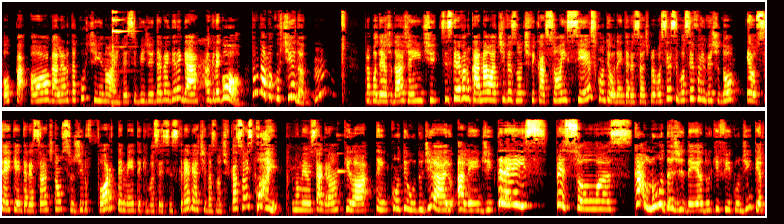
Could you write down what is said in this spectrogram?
Opa, ó, a galera tá curtindo, ó. Então esse vídeo aí deve agregar. Agregou? Então dá uma curtida. Hum? Para poder ajudar a gente. Se inscreva no canal, ative as notificações se esse conteúdo é interessante para você. Se você for investidor, eu sei que é interessante, então sugiro fortemente que você se inscreva e ative as notificações. Corre no meu Instagram, que lá tem conteúdo diário, além de três pessoas caludas de dedo que ficam o dia inteiro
